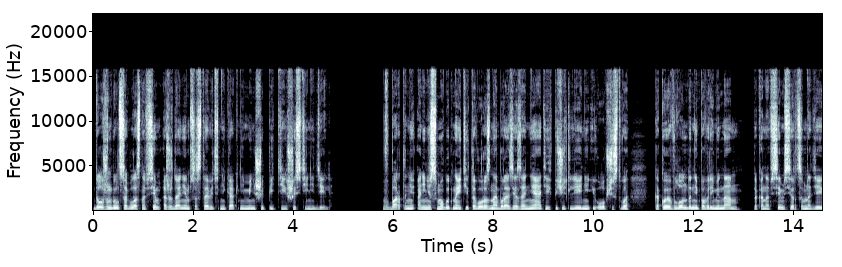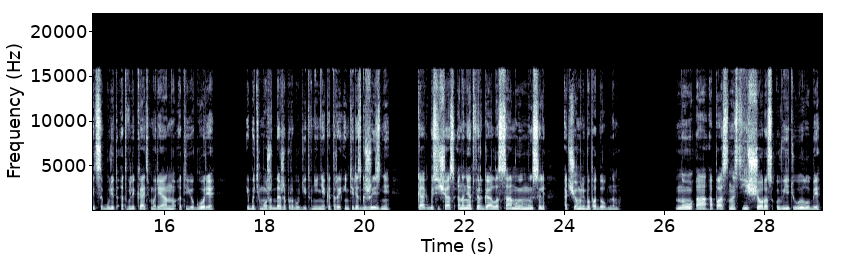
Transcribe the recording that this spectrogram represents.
должен был, согласно всем ожиданиям, составить никак не меньше пяти-шести недель. В Бартоне они не смогут найти того разнообразия занятий, впечатлений и общества, какое в Лондоне по временам, как она всем сердцем надеется, будет отвлекать Марианну от ее горя и, быть может, даже пробудит в ней некоторый интерес к жизни, как бы сейчас она не отвергала самую мысль о чем-либо подобном. Ну, а опасность еще раз увидеть Уиллуби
